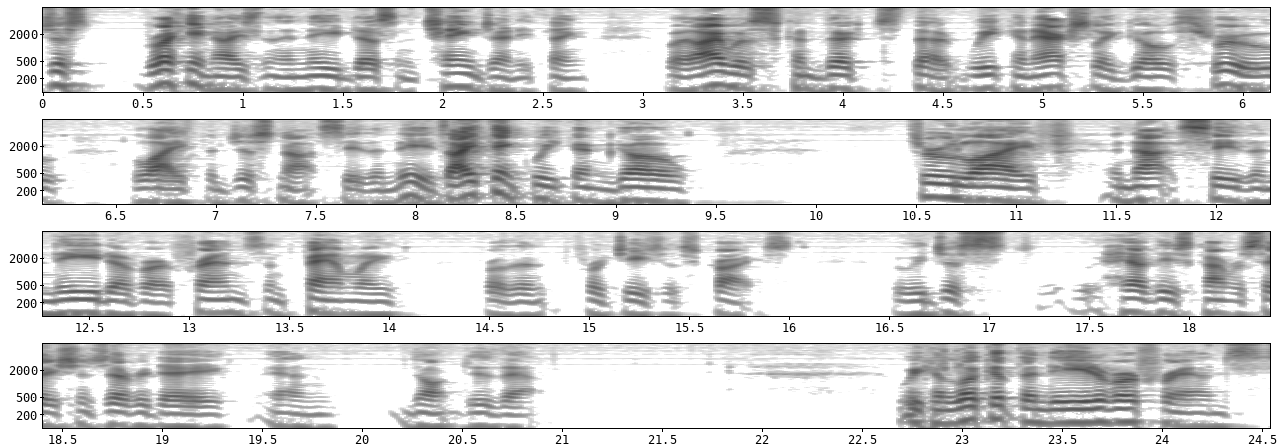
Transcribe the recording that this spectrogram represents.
just recognizing the need doesn't change anything, but I was convinced that we can actually go through life and just not see the needs. I think we can go through life and not see the need of our friends and family for, the, for Jesus Christ. We just have these conversations every day and don't do that. We can look at the need of our friends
